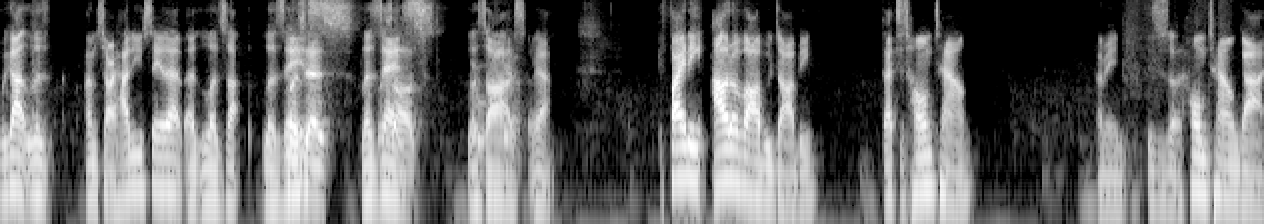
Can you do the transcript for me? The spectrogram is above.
we got Liz, I'm sorry, how do you say that? Uh, Laza- Lazez? Lazez. Lazez. Lazaz. Lazaz, yeah. Fighting out of Abu Dhabi. That's his hometown. I mean, this is a hometown guy.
